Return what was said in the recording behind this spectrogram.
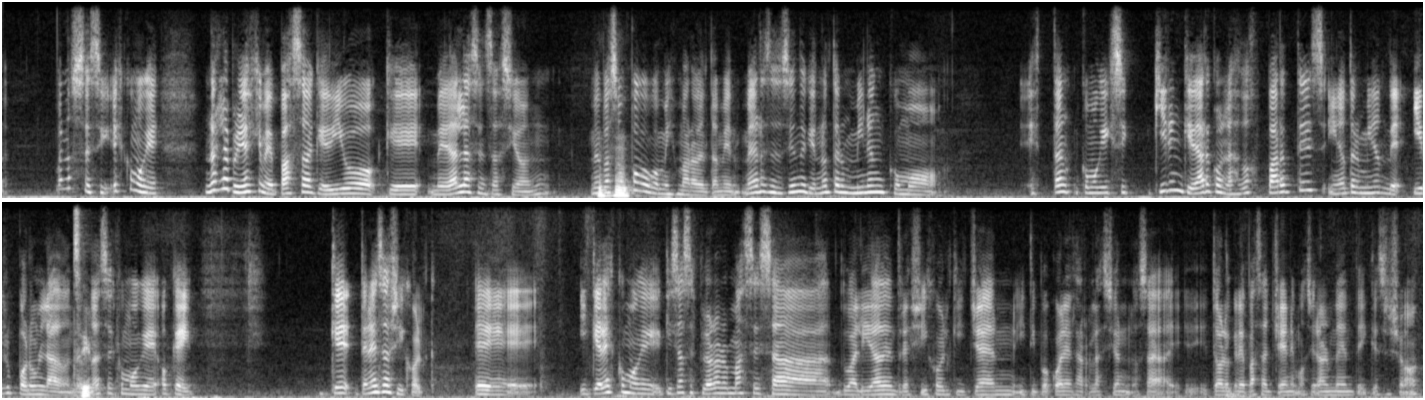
Bueno, no sé si es como que no es la primera vez que me pasa que digo que me da la sensación. Me pasó un poco con Miss Marvel también. Me da la sensación de que no terminan como están como que se quieren quedar con las dos partes y no terminan de ir por un lado, Sí. ¿entendés? Es como que, ok, que tenés a She-Hulk eh, y querés como que quizás explorar más esa dualidad entre She-Hulk y Jen y tipo cuál es la relación, o sea, y todo lo que le pasa a Jen emocionalmente y qué sé yo.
